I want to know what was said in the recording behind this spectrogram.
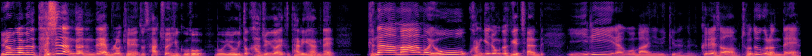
이런 거 하면 다시는 안 가는데 물론 걔네도 사촌이고 뭐 여기도 가족이 다르긴 한데 그나마 뭐 요 관계 정도는 괜찮은데 1위라고 많이 느끼는 거예요. 그래서 저도 그런데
